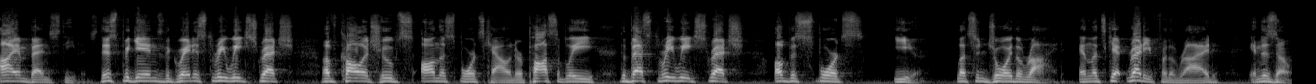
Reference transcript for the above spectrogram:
I am Ben Stevens. This begins the greatest three week stretch of college hoops on the sports calendar, possibly the best three week stretch of the sports year. Let's enjoy the ride and let's get ready for the ride in the zone.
